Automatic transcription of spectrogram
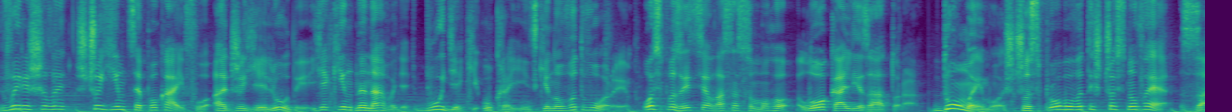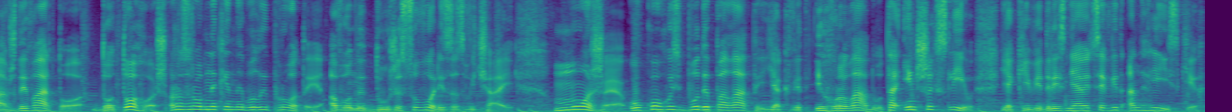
вирішили, що їм це по кайфу, адже є люди, які ненавидять будь-які українські новотвори. Ось позиція власне самого локалізатора. Думаємо, що спробувати щось нове завжди варто. До того ж, розробники не були проти, а вони дуже суворі зазвичай. Може, у когось буде палати як від ігроладу та інших слів, які відрізняються від англійських,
